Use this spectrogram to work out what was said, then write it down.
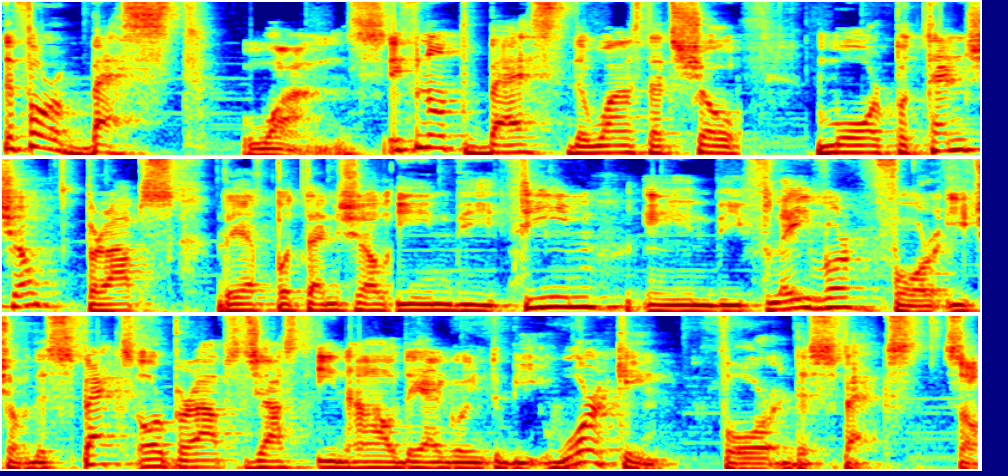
the 4 best ones. If not best, the ones that show more potential. Perhaps they have potential in the theme, in the flavor for each of the specs, or perhaps just in how they are going to be working for the specs. So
